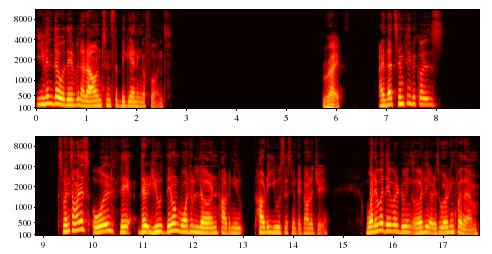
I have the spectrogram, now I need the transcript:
even though they've been around since the beginning of phones. right. and that's simply because so when someone is old they they're you they don't want to learn how to new how to use this new technology whatever they were doing earlier is working for them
